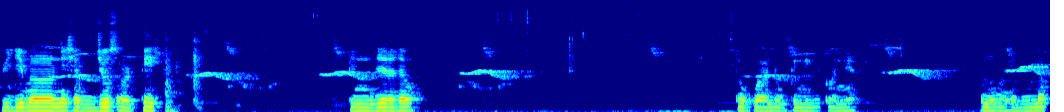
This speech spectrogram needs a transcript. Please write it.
Pwede mo ni siya juice or tea. Pindi na daw. Ito kung anong pining ko niya. Ano ka sa bulak.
